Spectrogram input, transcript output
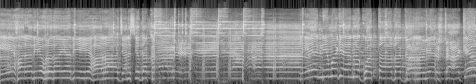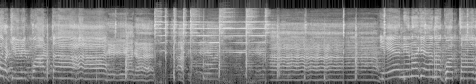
ಏ ಹರದಿ ಹೃದಯದಿ ಹರ ಜನಿಸಿದ ಕಾರ್ಯ ಏ, ನಿಮಗೇನ ಗೊತ್ತಾದ ಗರ್ವೆಷ್ಟ ಕೇಳ ಕಿವಿ ಕ್ವಾಟ. ಏ, ನಿನಗೇನ ಗೊತ್ತಾದ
